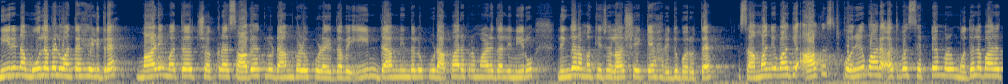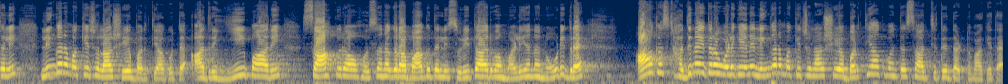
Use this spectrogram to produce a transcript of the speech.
ನೀರಿನ ಮೂಲಗಳು ಅಂತ ಹೇಳಿದ್ರೆ ಮಾಣಿ ಮತ್ತು ಚಕ್ರ ಸಾವ್ಯಾಕ್ಲು ಡ್ಯಾಮ್ಗಳು ಕೂಡ ಇದ್ದಾವೆ. ಈ ಡ್ಯಾಮ್ನಿಂದಲೂ ಕೂಡ ಅಪಾರ ಪ್ರಮಾಣದಲ್ಲಿ ನೀರು ಲಿಂಗನಮಕ್ಕಿ ಜಲಾಶಯಕ್ಕೆ ಹರಿದು ಬರುತ್ತೆ. ಸಾಮಾನ್ಯವಾಗಿ ಆಗಸ್ಟ್ ಕೊನೆ ವಾರ ಅಥವಾ ಸೆಪ್ಟೆಂಬರ್ ಮೊದಲ ವಾರದಲ್ಲಿ ಲಿಂಗನಮಕ್ಕಿ ಜಲಾಶಯ ಭರ್ತಿಯಾಗುತ್ತೆ. ಆದ್ರೆ ಈ ಬಾರಿ ಸಾಕುರ ಹೊಸನಗರ ಭಾಗದಲ್ಲಿ ಸುರಿತಾ ಇರುವ ಮಳೆಯನ್ನ ನೋಡಿದ್ರೆ ಆಗಸ್ಟ್ ಹದಿನೈದರ ಒಳಗೇನೆ ಲಿಂಗನಮಕ್ಕಿ ಜಲಾಶಯ ಭರ್ತಿಯಾಗುವಂತ ಸಾಧ್ಯತೆ ದಟ್ಟವಾಗಿದೆ.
